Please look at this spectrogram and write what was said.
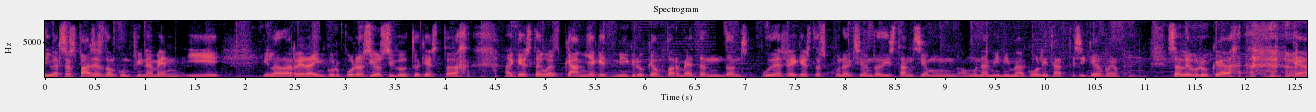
diverses fases del confinament i, i la darrera incorporació ha sigut aquesta, aquesta webcam i aquest micro que em permeten doncs, poder fer aquestes connexions a distància amb, un, amb una mínima qualitat. Així que, bueno, celebro que, que,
